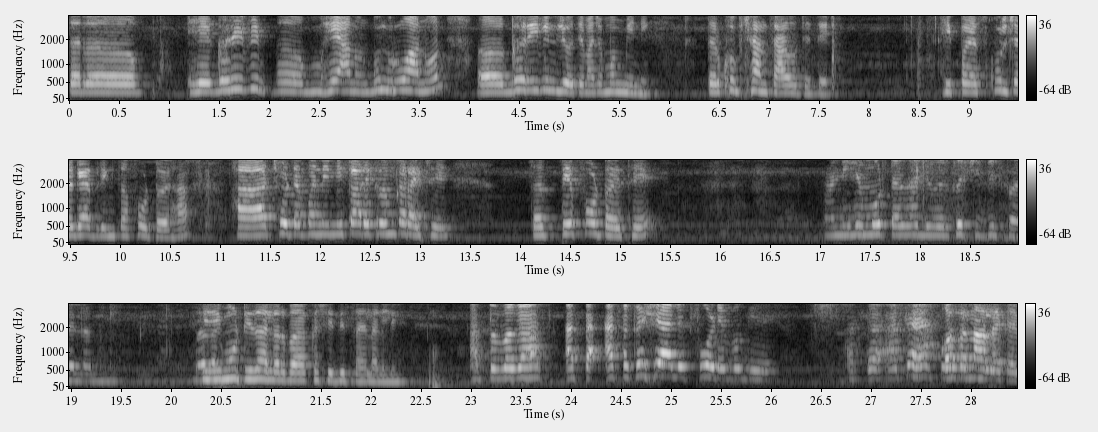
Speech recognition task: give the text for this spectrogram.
तर हे घरी विन हे आणून घुंगरू आणून घरी विणले होते माझ्या मम्मीने. तर खूप छान चाळ होते ते. ही प स्कूलच्या गॅदरिंगचा फोटो आहे हा. हा छोट्यापणी मी कार्यक्रम करायचे. तर ते फोटो आहेत हे आणि हे मोठं झाल्यावर कशी दिसायला लागली? ही मोठी झाल्यावर बघा कशी दिसायला लागली. आता बघा आता आता कसे आलेत फोडे बघे आता आता असं कसं नालाय काय?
